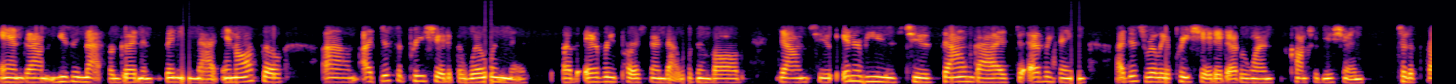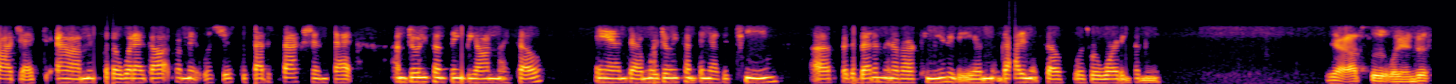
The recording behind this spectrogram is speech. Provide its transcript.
and um, using that for good and spending that. And also, um, I just appreciated the willingness of every person that was involved, down to interviews, to sound guys, to everything. I just really appreciated everyone's contribution to the project. Um, and so, what I got from it was just the satisfaction that I'm doing something beyond myself, and um, we're doing something as a team uh, for the betterment of our community. And that in itself was rewarding for me. Yeah, absolutely. And just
